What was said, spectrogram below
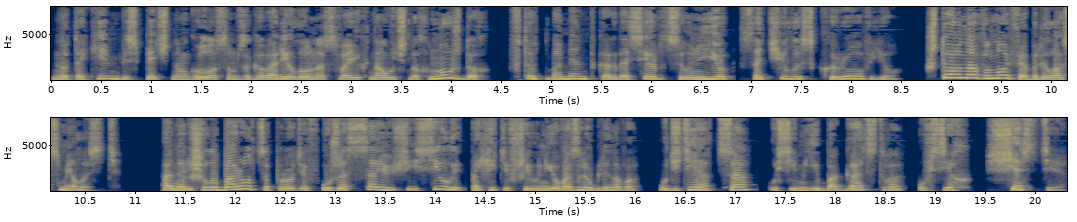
Но таким беспечным голосом заговорил он о своих научных нуждах в тот момент, когда сердце у нее сочилось кровью, что она вновь обрела смелость. Она решила бороться против ужасающей силы, похитившей у нее возлюбленного, у детей отца, у семьи богатства, у всех счастье.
